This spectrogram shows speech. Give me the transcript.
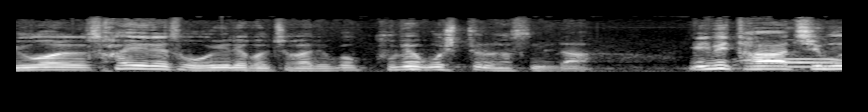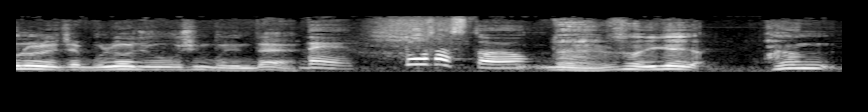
6월 4일에서 5일에 걸쳐가지고 950주를 샀습니다. 이미 다 오. 지분을 이제 물려주신 분인데. 네, 또 샀어요. 네, 그래서 이게 과연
